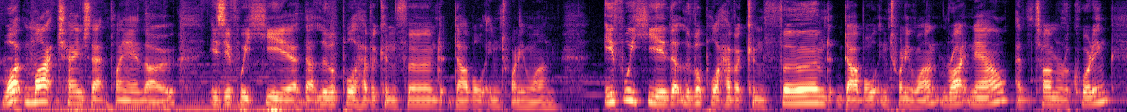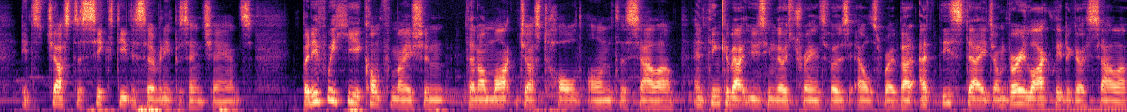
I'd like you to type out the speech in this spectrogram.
What might change that plan though is if we hear that Liverpool have a confirmed double in 21. If we hear that Liverpool have a confirmed double in 21, right now, at the time of recording, it's just a 60 to 70% chance. But if we hear confirmation, then I might just hold on to Salah and think about using those transfers elsewhere. But at this stage, I'm very likely to go Salah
